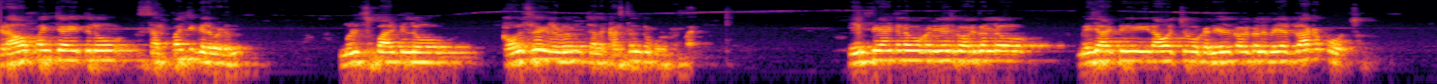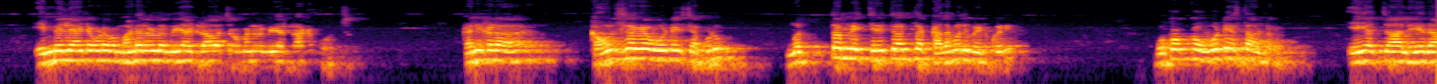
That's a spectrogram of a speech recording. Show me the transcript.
గ్రామ పంచాయతీలో సర్పంచ్ గెలవడం మున్సిపాలిటీలో కౌన్సిలర్ గెలవడం చాలా కష్టంతో కూడుకున్న పని. ఎంపీ అంటే ఒక నియోజకవర్గంలో మెజార్టీ రావచ్చు ఒక నియోజకవర్గంలో మెజార్టీ రాకపోవచ్చు. ఎమ్మెల్యే అంటే కూడా ఒక మండలంలో మెజార్టీ రావచ్చు ఒక మండలంలో మెజార్టీ రాకపోవచ్చు. కానీ ఇక్కడ కౌన్సిలర్గా ఓటేసినప్పుడు మొత్తం నీ చరిత్ర అంతా కళ్ళ పెట్టుకొని ఒక్కొక్క ఓటేస్తూ ఉంటారు. వేయచ్చా లేదా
